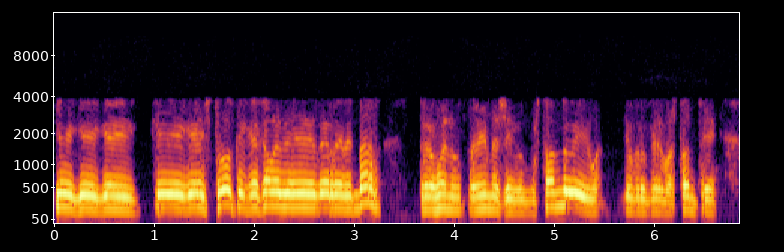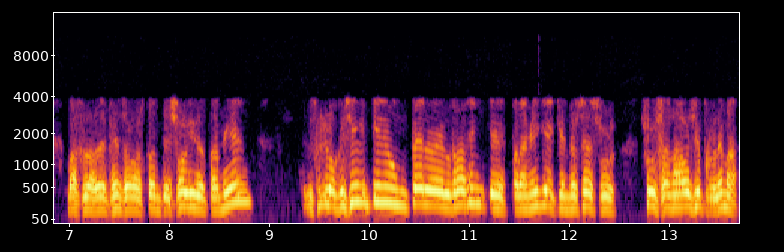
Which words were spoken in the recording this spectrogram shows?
que, que, que, explote, que acabe de, reventar, pero bueno, también me sigue gustando y bueno, yo creo que es bastante, la defensa bastante sólida también. Lo que sí tiene un pero el Racing que para mí que, que no sea su, sanado ese problema,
